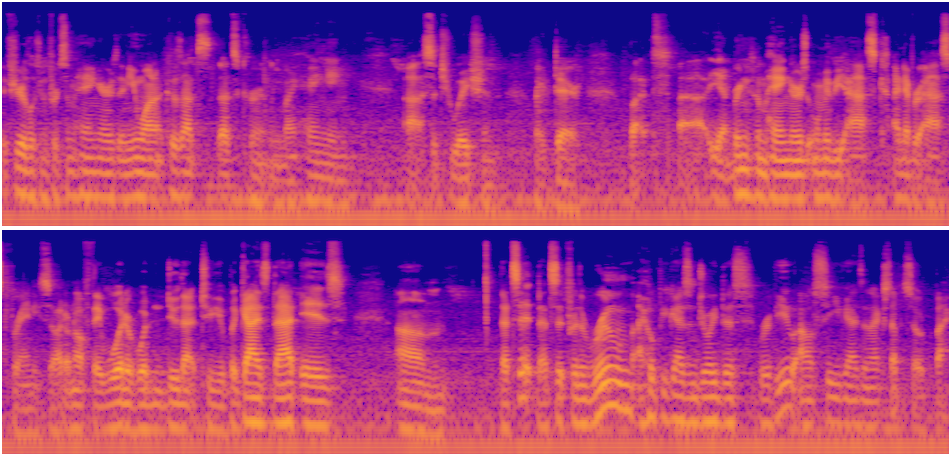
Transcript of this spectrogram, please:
If you're looking for some hangers and you want it, because that's that's currently my hanging uh, situation right there. But uh, yeah, bring some hangers or maybe ask. I never asked for any, so I don't know if they would or wouldn't do that to you. But guys, that is um, that's it. That's it for the room. I hope you guys enjoyed this review. I'll see you guys in the next episode. Bye.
